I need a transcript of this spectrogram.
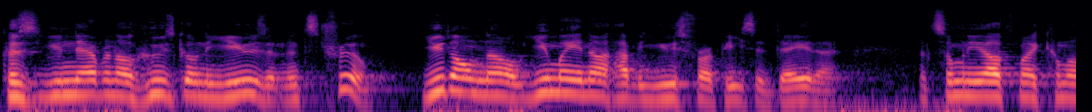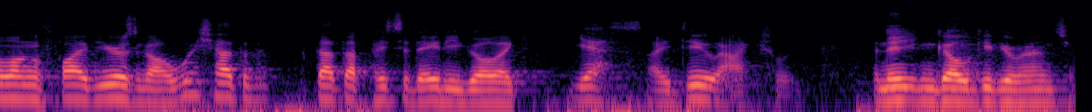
because you never know who's going to use it. And it's true. You don't know. You may not have a use for a piece of data. And somebody else might come along in five years and go, I wish I had that, that piece of data. You go like, yes, I do actually. And then you can go give your answer.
